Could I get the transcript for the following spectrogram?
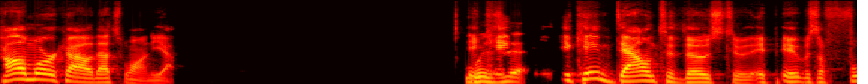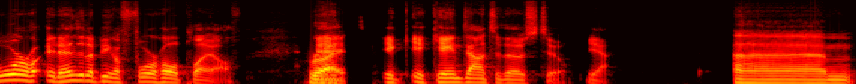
Collin Morikawa, that's one. Yeah. It Was came, it it came down to those two. It, it was a four. It ended up being a four-hole playoff. right? It, it came down to those two. Yeah. Um,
